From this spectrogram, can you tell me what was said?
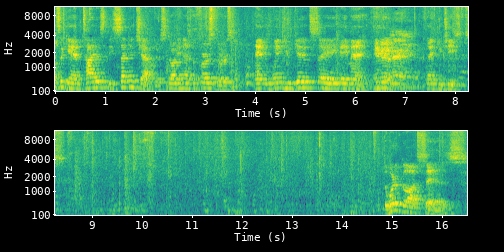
Once again, Titus, the second chapter, starting at the first verse. And when you get it, say amen. Amen. amen. Thank you, Jesus. The Word of God says,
